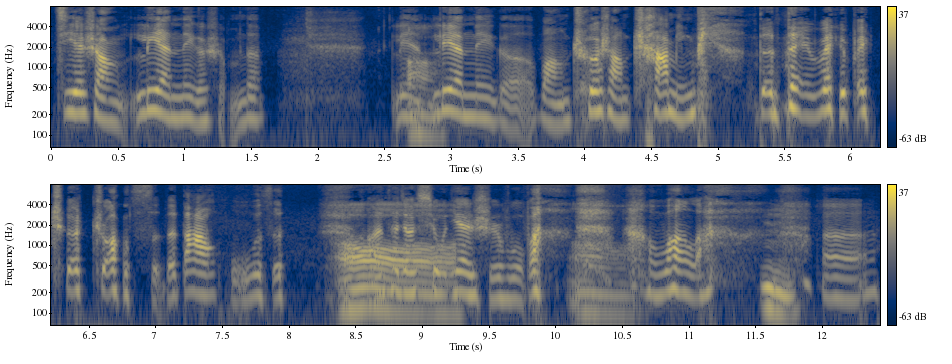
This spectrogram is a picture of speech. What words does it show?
街上练那个什么的，练、啊。练那个往车上插名片的那位被车撞死的大胡子，哦。啊，他叫修建师傅吧，哦，忘了，嗯，呃，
